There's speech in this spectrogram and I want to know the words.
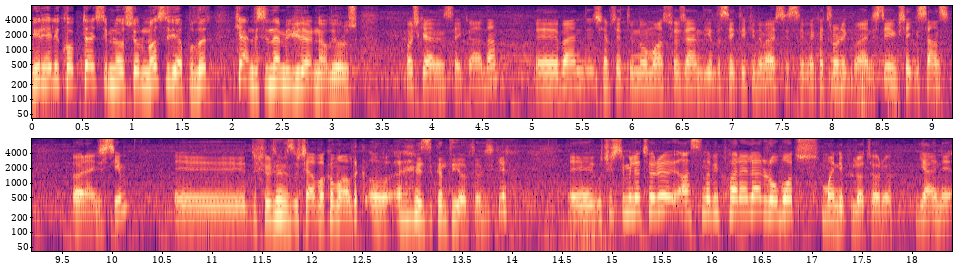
bir helikopter simülasyonu nasıl yapılır kendisinden bilgilerini alıyoruz. Hoş geldiniz tekrardan. Ee, Ben Şemsettin Numan Sözen Yıldız Teknik Üniversitesi Mekatronik Mühendisliği yüksek lisans öğrencisiyim. Ee, düşürdüğünüz uçağa bakım aldık. O bir sıkıntı yok çok şükür. Ee, uçuş simülatörü aslında bir paralel robot manipülatörü. Yani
